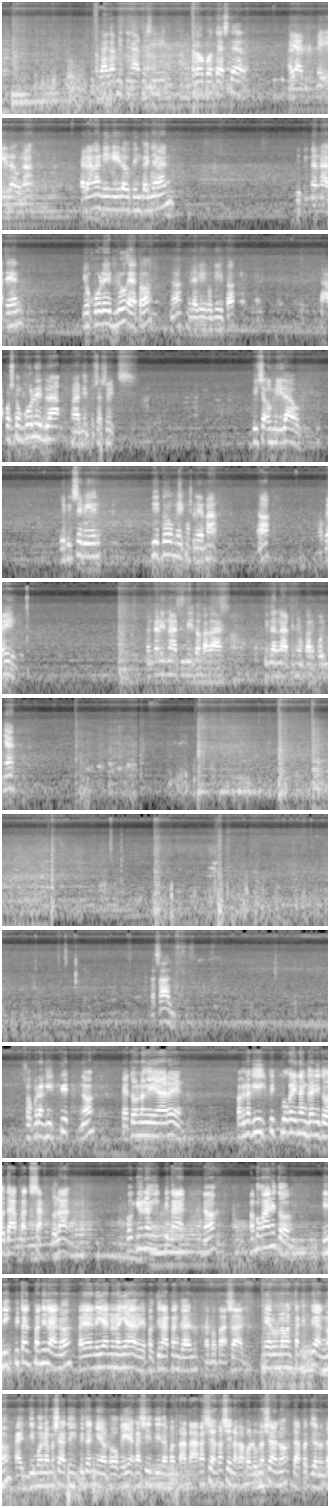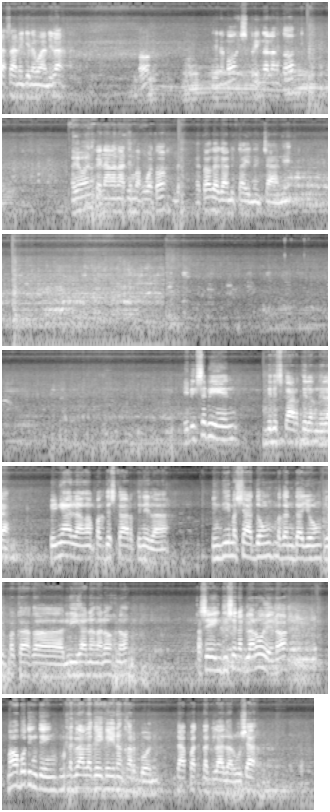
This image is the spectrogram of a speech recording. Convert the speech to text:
Gagamitin natin si robot tester. Ayan, may ilaw na. Kailangan iilaw din ganyan. Titingnan natin. Yung kulay blue, eto. No? Ilagay ko dito. Tapos tong kulay black, nandito sa switch. Hindi siya umilaw. Ibig sabihin, dito may problema. No? Okay. Tanggalin natin dito baka tingnan natin yung carbon niya. Kasag. Sobrang higpit, no? Ito ang nangyayari. Pag naghihigpit po kayo ng ganito, dapat sakto lang. Huwag nyo nang higpitan, no? Kamukha nito, Hinigpitan pa nila, no? Kaya yan ang nangyari. Pag tinatanggal, nababasag. Meron naman takip yan, no? Kahit di mo na masyadong higpitan ngayon, okay yan. Kasi hindi naman tatakas yan. Kasi nakakulong na siya, no? Dapat ganun ta sana ginawa nila. Oh. Tingnan mo, spring na lang to. Ayun, kailangan natin makuha to. Ito, gagamit tayo ng tsane. Ibig sabihin, diniskarte lang nila. Yun nga lang, ang pagdiskarte nila, hindi masyadong maganda yung, yung pagkakaliha ng ano, no? Kasi hindi siya naglaro eh, no? Mga butingting, naglalagay kayo ng carbon, dapat naglalaro siya.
